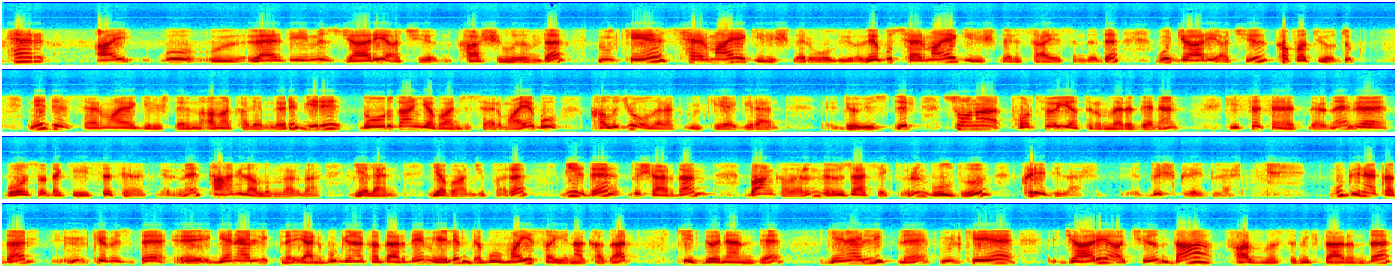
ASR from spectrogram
Her ay bu e, verdiğimiz cari açığın karşılığında ülkeye sermaye girişleri oluyor ve bu sermaye girişleri sayesinde de bu cari açığı kapatıyorduk. Nedir sermaye girişlerinin ana kalemleri? Biri doğrudan yabancı sermaye. Bu kalıcı olarak ülkeye giren e, dövizdir. Sonra portföy yatırımları denen hisse senetlerine ve borsadaki hisse senetlerine, tahvil alımlarına gelen yabancı para. Bir de dışarıdan bankaların ve özel sektörün bulduğu krediler, e, dış krediler. Bugüne kadar ülkemizde e, genellikle yani bugüne kadar demeyelim de bu Mayıs ayına kadar ki dönemde genellikle ülkeye cari açığın daha fazlası miktarında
